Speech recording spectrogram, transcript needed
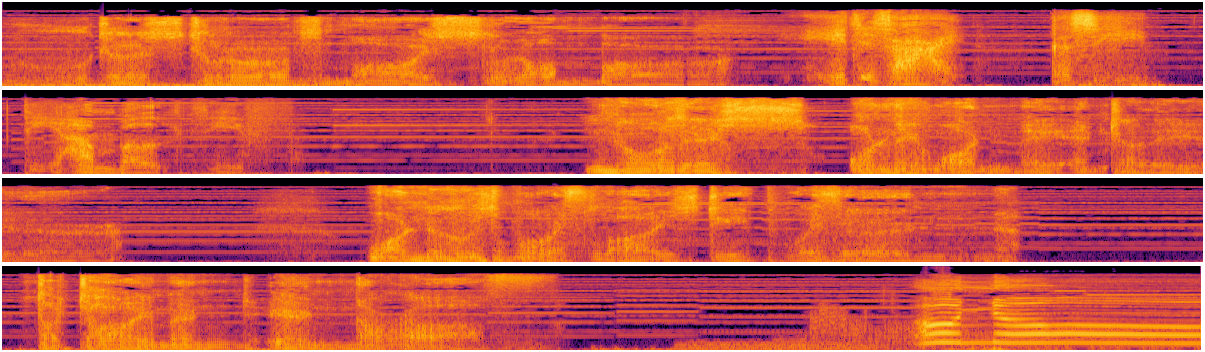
Who disturbs my slumber? It is I, Gazeem, the humble thief. Know this, only one may enter here. One whose worth lies deep within. The diamond in the rough. Oh no!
